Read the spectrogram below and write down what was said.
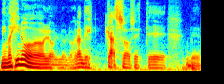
me imagino los grandes casos este, de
